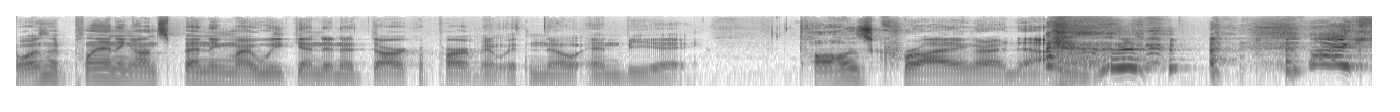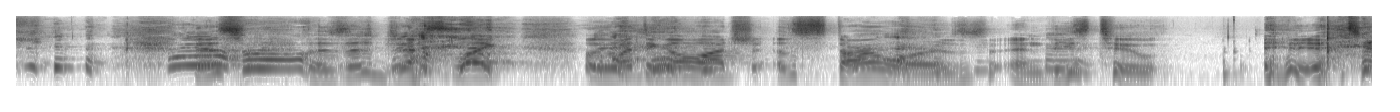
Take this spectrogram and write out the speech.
wasn't planning on spending my weekend in a dark apartment with no NBA. Tall is crying right now. This, this is just like we went to go watch Star Wars, and these two idiots they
